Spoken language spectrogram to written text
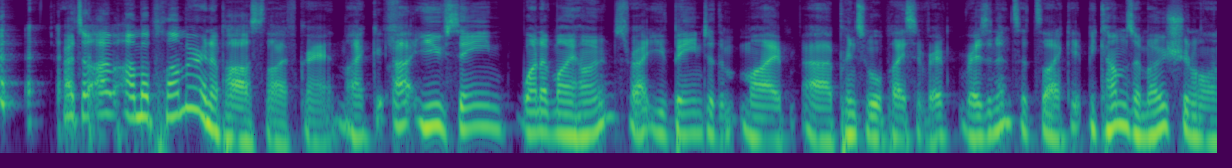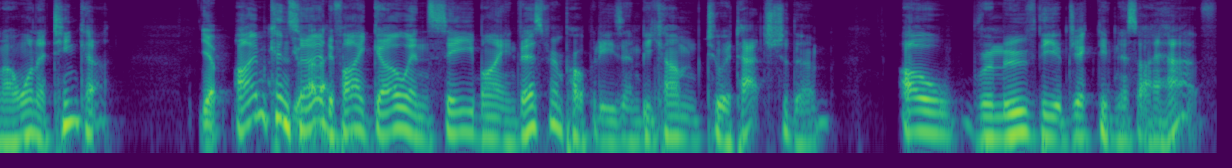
right, so I'm, I'm, a plumber in a past life, Grant. Like uh, you've seen one of my homes, right? You've been to the, my uh, principal place of re- residence. It's like it becomes emotional, and I want to tinker. Yep. I'm concerned if I go and see my investment properties and become too attached to them, I'll remove the objectiveness I have.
